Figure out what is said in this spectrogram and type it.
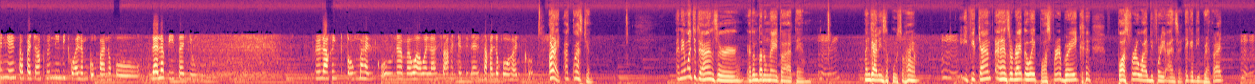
And ngayon, Papa Jackson, hindi ko alam kung paano ko lalapitan yung lalaking totoong mahal ko na mawawala sa akin kasi dahil sa kalokohan ko. Alright, a question. And I want you to answer itong tanong na ito, ate. Mm, Nanggaling sa puso, ha? mm, If you can't answer right away, pause for a break. pause for a while before you answer. Take a deep breath, alright? mm.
